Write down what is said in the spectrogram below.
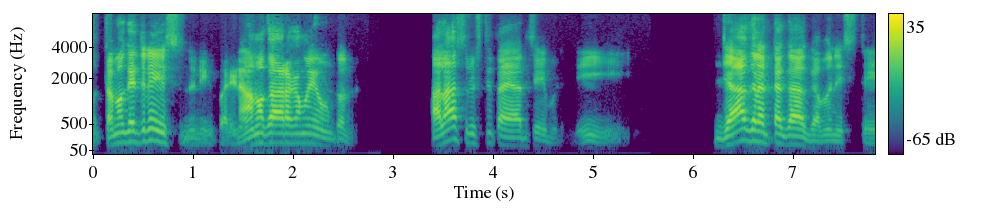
ఉత్తమ గతినే ఇస్తుంది నీకు పరిణామకారకమై ఉంటుంది. అలా సృష్టి తయారు చేయబడింది. జాగ్రత్తగా గమనిస్తే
